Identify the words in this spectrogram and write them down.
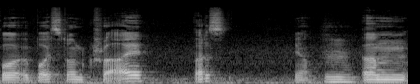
Boy, Boys Don't Cry, war das? Ja. Ähm,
